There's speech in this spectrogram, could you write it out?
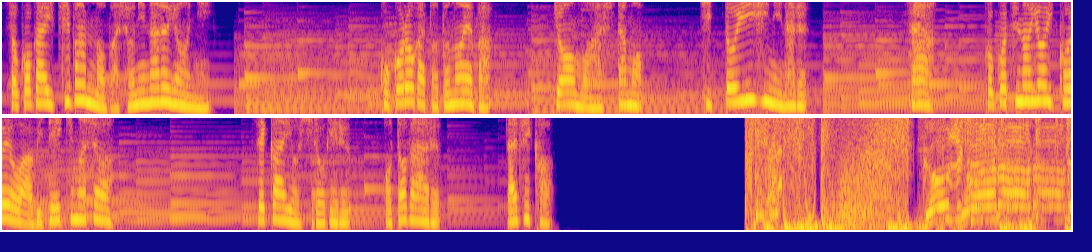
そこが一番の場所になるように。心が整えば今日も明日もきっといい日になる。さあ心地の良い声を浴びていきましょう。世界を広げる音がある。ラジコ。5時から正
